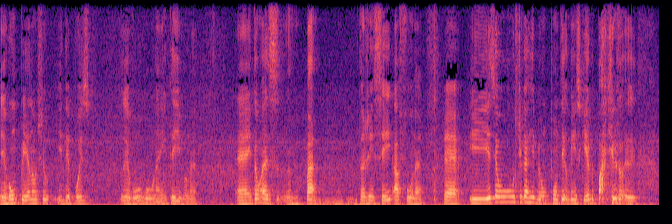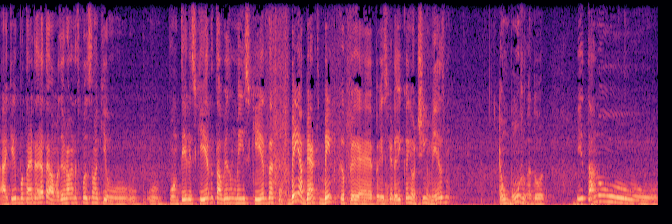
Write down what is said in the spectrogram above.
Errou um pênalti e depois levou o gol, né? Incrível, né? É, então, as, bah, tangenciei a FU, né? É, e esse é o Stiga Ribeiro, um ponteiro bem esquerdo. Pá, aquele, aquele botar ele lateral, mas ele joga nessa posição aqui, o, o, o, ponteiro esquerdo, talvez um meio esquerda, bem aberto, bem é, pela esquerda ali, canhotinho mesmo. É um bom jogador. E tá no.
